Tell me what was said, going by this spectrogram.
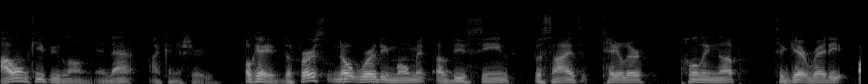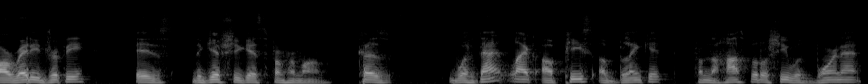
I won't keep you long, and that I can assure you. Okay, the first noteworthy moment of these scenes, besides Taylor pulling up to get ready, already drippy, is the gift she gets from her mom. Because was that like a piece of blanket from the hospital she was born at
